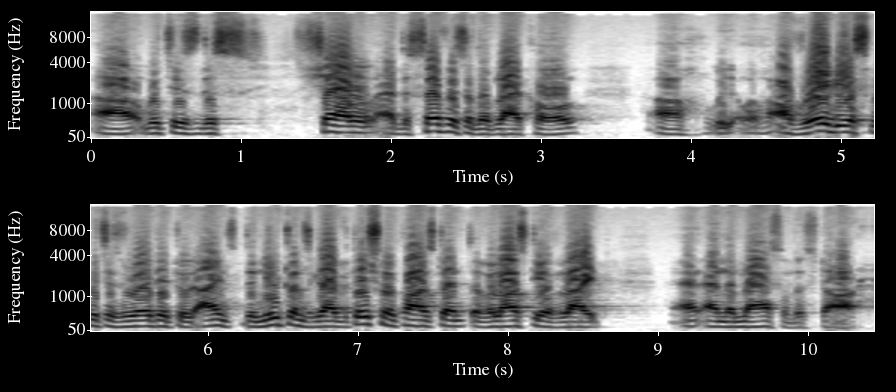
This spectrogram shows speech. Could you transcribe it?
uh, which is this shell at the surface of the black hole, of radius, which is related to the Newton's gravitational constant, the velocity of light, and, and, the mass of the star.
